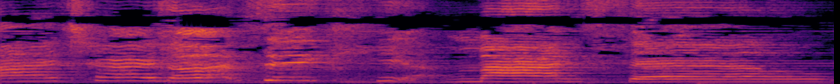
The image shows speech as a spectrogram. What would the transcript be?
I try not to kill myself.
